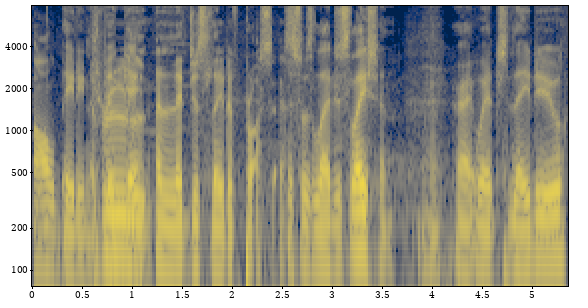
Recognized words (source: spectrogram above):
all baiting of Through big game. a legislative process. This was legislation, Mhm. right, which they do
